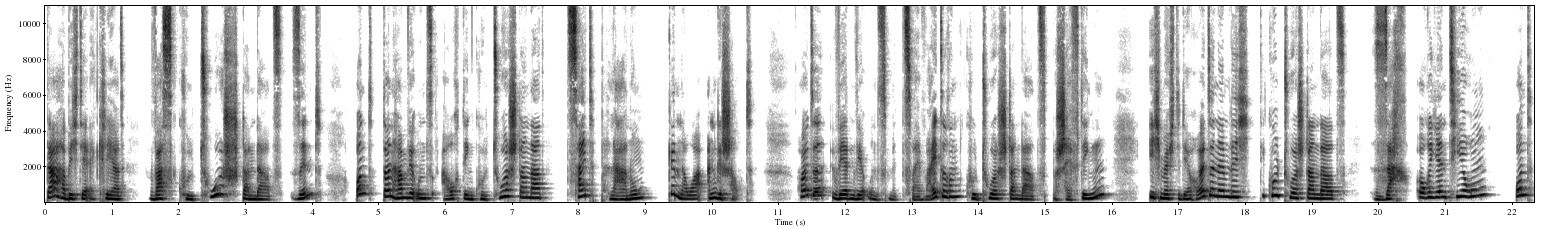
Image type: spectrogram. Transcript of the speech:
Da habe ich dir erklärt, was Kulturstandards sind. Und dann haben wir uns auch den Kulturstandard Zeitplanung genauer angeschaut. Heute werden wir uns mit zwei weiteren Kulturstandards beschäftigen. Ich möchte dir heute nämlich die Kulturstandards Sachorientierung und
